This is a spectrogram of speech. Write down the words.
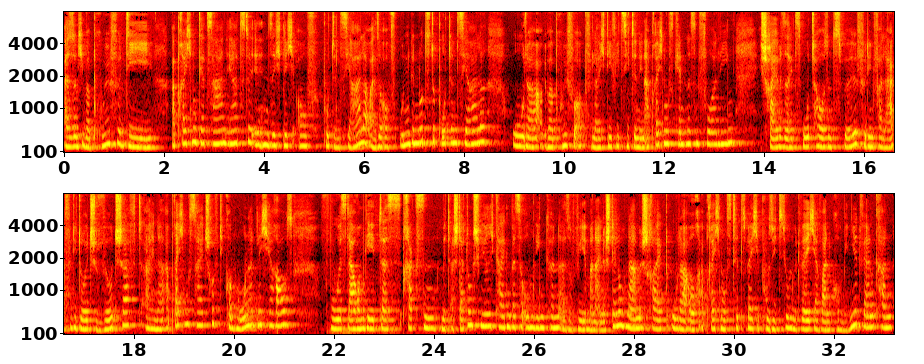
Also ich überprüfe die Abrechnung der Zahnärzte hinsichtlich auf Potenziale, also auf ungenutzte Potenziale oder überprüfe, ob vielleicht Defizite in den Abrechnungskenntnissen vorliegen. Ich schreibe seit 2012 für den Verlag für die deutsche Wirtschaft eine Abrechnungszeitschrift, die kommt monatlich heraus, wo es darum geht, dass Praxen mit Erstattungsschwierigkeiten besser umgehen können, also wie man eine Stellungnahme schreibt oder auch Abrechnungstipps, welche Position mit welcher wann kombiniert werden kann.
